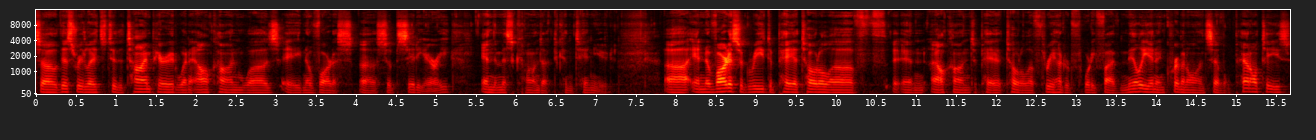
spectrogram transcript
So this relates to the time period when Alcon was a Novartis uh, subsidiary and the misconduct continued. Uh, and Novartis agreed to pay a total of, and Alcon to pay a total of 345 million in criminal and civil penalties.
